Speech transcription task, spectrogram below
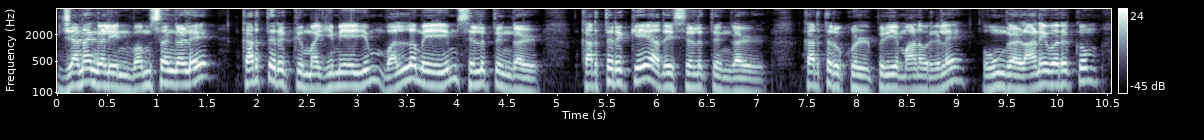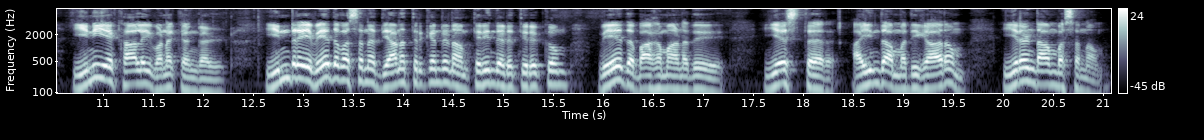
ஜனங்களின் வம்சங்களே கர்த்தருக்கு மகிமையையும் வல்லமையையும் செலுத்துங்கள். கர்த்தருக்கே அதை செலுத்துங்கள். கர்த்தருக்குள் பிரியமானவர்களே உங்கள் அனைவருக்கும் இனிய காலை வணக்கங்கள். இன்றைய வேதவசன தியானத்திற்கென்று நாம் தெரிந்தெடுத்திருக்கும் வேத பாகமானது எஸ்தர் ஐந்தாம் அதிகாரம் இரண்டாம் வசனம்.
